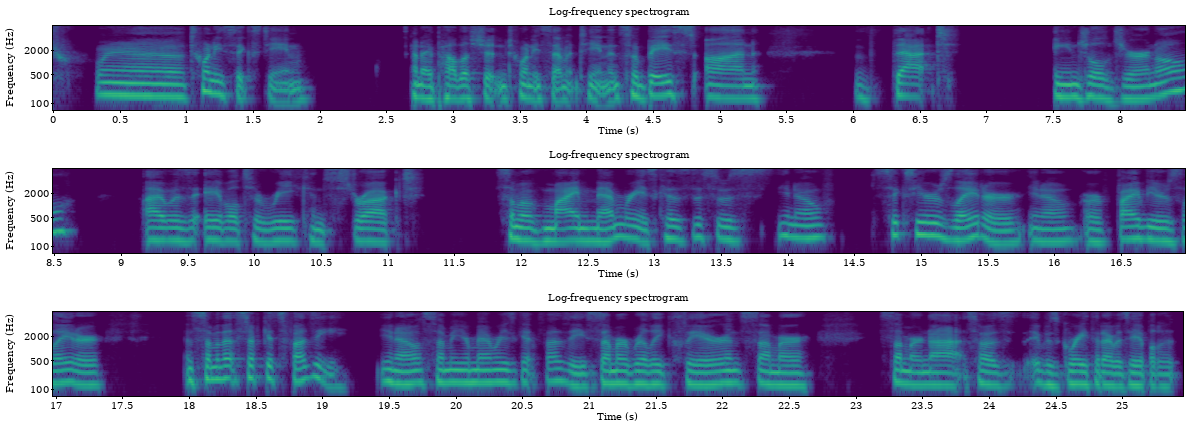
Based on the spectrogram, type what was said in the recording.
2016, and I published it in 2017. And so, based on that angel journal, I was able to reconstruct some of my memories because this was, you know, six years later, you know, or five years later, and some of that stuff gets fuzzy. You know, some of your memories get fuzzy. Some are really clear, and some are some are not. So was, it was great that I was able to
